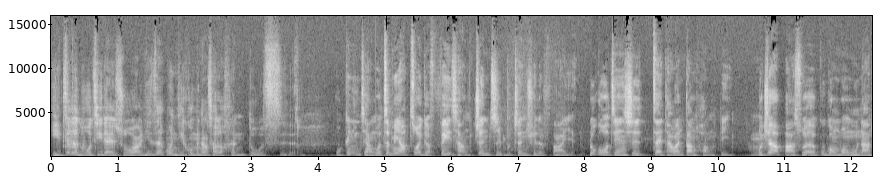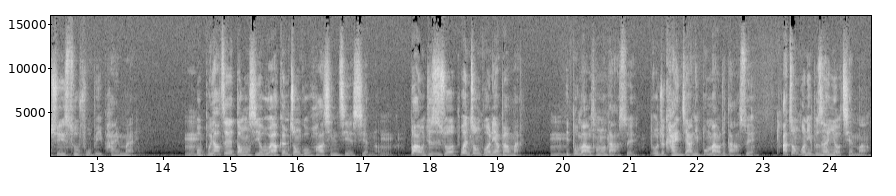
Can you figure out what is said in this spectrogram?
以这个逻辑来说啊，因为这个问题国民党吵了很多次了。我跟你讲，我这边要做一个非常政治不正确的发言。嗯、如果我今天是在台湾当皇帝，嗯、我就要把所有的故宫文物拿去苏富比拍卖。嗯、我不要这些东西，我要跟中国划清界限了。嗯、不然我就是说，问中国你要不要买？嗯、你不买我通通打碎，我就开价；你不买我就打碎。啊，中国你不是很有钱吗？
